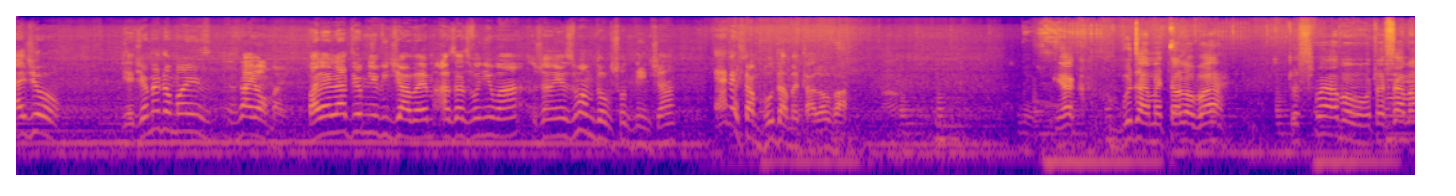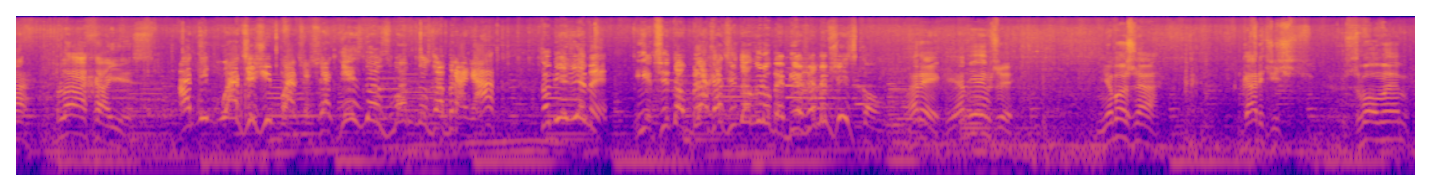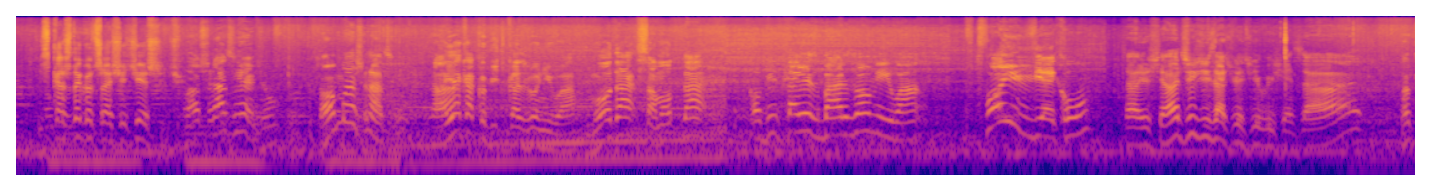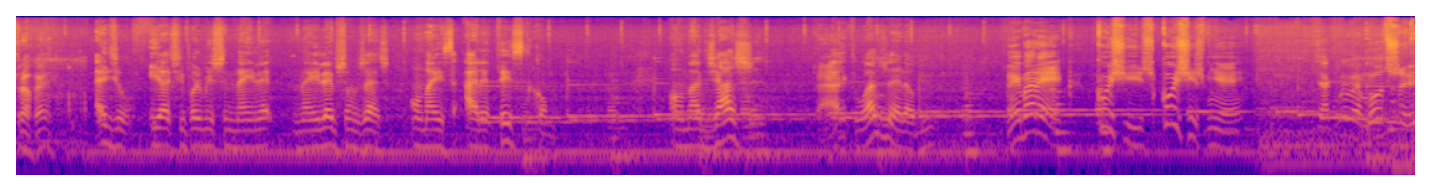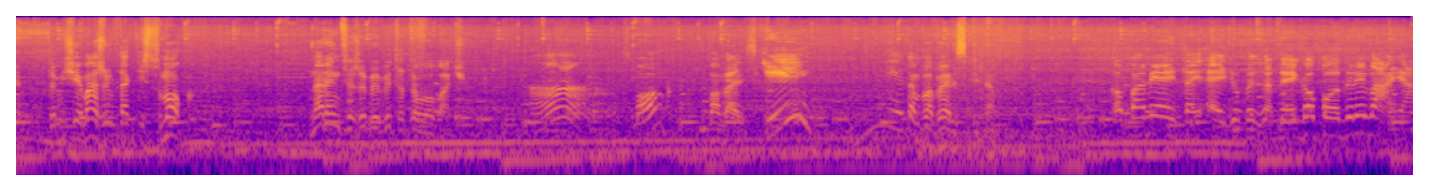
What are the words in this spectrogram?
Edziu, jedziemy do mojej znajomej. Parę lat ją nie widziałem, a zadzwoniła, że jest złom do uprzątnięcia. Jakaś tam buda metalowa. Jak buda metalowa, to słabo, bo ta sama blacha jest. A ty płaczesz i płaczesz. Jak jest do złom do zabrania, to bierzemy. I Czy to blacha, czy to grube, bierzemy wszystko. Marek, ja wiem, że nie można gardzić złomem i z każdego trzeba się cieszyć. Masz rację, Edziu. To masz rację. No, A jaka kobitka dzwoniła? Młoda, samotna? Kobitka jest bardzo miła. W twoim wieku to już się oczy ci zaświeciły się, co? No trochę. Edziu, ja ci powiem jeszcze najle najlepszą rzecz. Ona jest artystką. Ona dziarzy. Tak? Tatuaże robi. No i Marek, kusisz, kusisz mnie. Jak byłem młodszy, to mi się marzył taki smok na ręce, żeby wytatuować. A, smok? Wawelski? Nie tam wawerski tam. Tylko pamiętaj, Edziu, bez żadnego podrywania.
